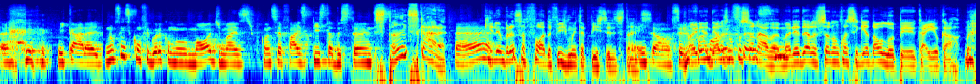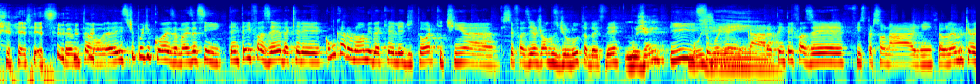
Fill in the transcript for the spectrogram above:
É. E, cara, não sei se configura como mod, mas tipo, quando você faz pista do stunts. Stunts, cara. É. Que lembrança foda. Fiz muita pista de stunts. Então, você a maioria delas não de funcionava. stunts, A maioria delas você não conseguia dar o loop e cair o carro. Beleza. Então, é esse tipo de coisa, mas assim, tentei fazer daquele. Como que era o nome daquele editor que tinha. que você fazia jogos de luta 2D? Mugen? Isso, Mugen. Mugen. Cara, eu tentei fazer, fiz personagens. Eu lembro que eu,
